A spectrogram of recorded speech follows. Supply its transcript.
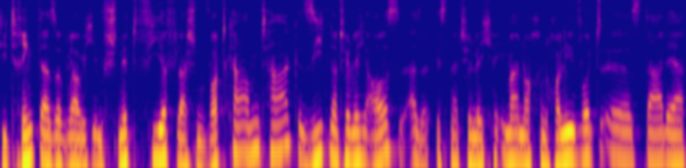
die trinkt da so, glaube ich, im Schnitt vier Flaschen Wodka am Tag. Sieht natürlich aus, also ist natürlich immer noch ein Hollywood-Star, der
